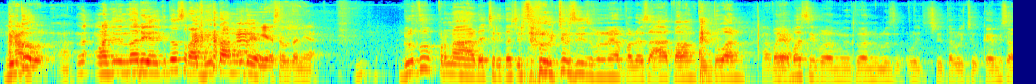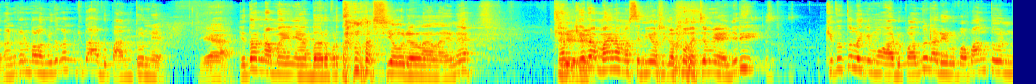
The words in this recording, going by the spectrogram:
Dulu tuh ng- lanjutin tadi ya, kita serabutan gitu ya. Iya sebutannya. Dulu tuh pernah ada cerita-cerita lucu sih sebenarnya pada saat palang pintuan. Banyak banget sih palang pintuan dulu lu- cerita lucu. Kayak misalkan kan palang pintu kan kita adu pantun ya. Ya. Kita namanya baru pertama show dan lain-lainnya. Kan kita main sama senior segala macam ya. Jadi kita tuh lagi mau adu pantun ada yang lupa pantun.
